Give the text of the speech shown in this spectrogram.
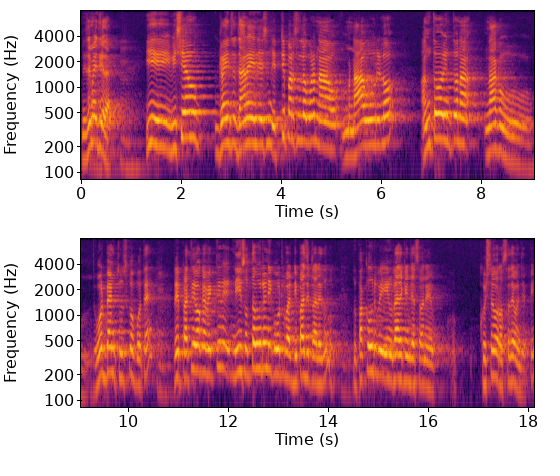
నిజమే కదా? ఈ విషయం గ్రహించిన జాన ఏం చేసింది ఎట్టి పరిస్థితుల్లో కూడా నా నా ఊరిలో అంతో ఇంతో నా నాకు ఓట్ బ్యాంక్ చూసుకోకపోతే రేపు ప్రతి ఒక్క వ్యక్తి నీ సొంత ఊరిలో నీకు ఓట్లు డిపాజిట్ రాలేదు. నువ్వు పక్క ఊరి పోయి ఏం రాజకీయం చేస్తావు అనే క్వశ్చన్ ఎవరు వస్తుందేమో అని చెప్పి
